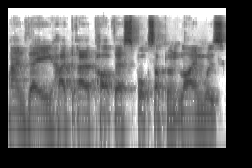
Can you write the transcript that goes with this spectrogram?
and they had uh, part of their sports supplement line was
